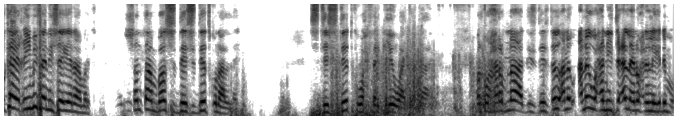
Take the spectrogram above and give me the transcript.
Okay qiimihiisaan ii sheegaynaa marka. Shantan boos sideed sideed kun aa leh sideed sideed kun wax fargelin waa jirtaa marka waxaan rabnaa anaga waxaan jecelnahay in wax laga dhimo.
